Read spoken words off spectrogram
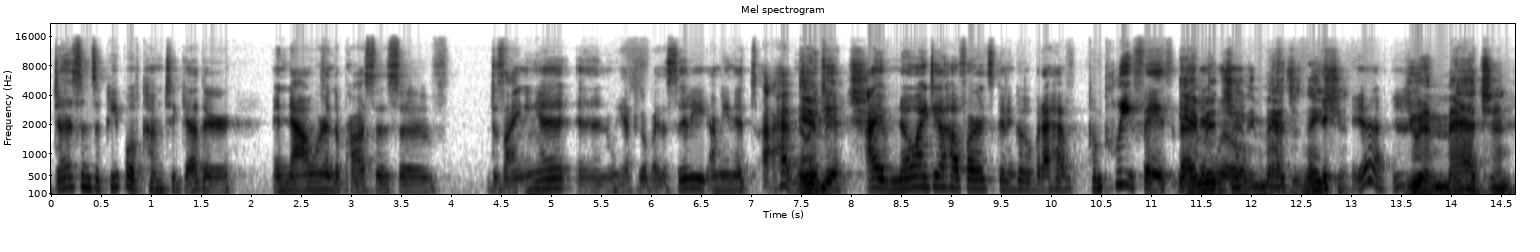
dozens of people have come together. And now we're in the process of designing it and we have to go by the city. I mean, it's I have no idea. Image. I have no idea how far it's going to go, but I have complete faith that it Image will. and imagination. yeah. You imagine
